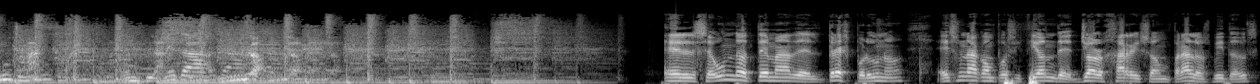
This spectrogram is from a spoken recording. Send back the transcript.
mucho más en Planeta. El segundo tema del 3x1 es una composición de George Harrison para los Beatles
